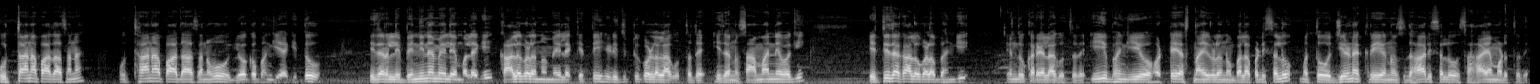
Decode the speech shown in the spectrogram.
ಉತ್ಥಾನ ಪಾದಾಸನ. ಉತ್ಥಾನ ಪಾದಾಸನವು ಯೋಗ ಭಂಗಿಯಾಗಿದ್ದು ಇದರಲ್ಲಿ ಬೆನ್ನಿನ ಮೇಲೆ ಮಲಗಿ ಕಾಲುಗಳನ್ನು ಮೇಲಕ್ಕೆತ್ತಿ ಹಿಡಿದಿಟ್ಟುಕೊಳ್ಳಲಾಗುತ್ತದೆ. ಇದನ್ನು ಸಾಮಾನ್ಯವಾಗಿ ಎತ್ತಿದ ಕಾಲುಗಳ ಭಂಗಿ ಎಂದು ಕರೆಯಲಾಗುತ್ತದೆ. ಈ ಭಂಗಿಯು ಹೊಟ್ಟೆಯ ಸ್ನಾಯುಗಳನ್ನು ಬಲಪಡಿಸಲು ಮತ್ತು ಜೀರ್ಣಕ್ರಿಯೆಯನ್ನು ಸುಧಾರಿಸಲು ಸಹಾಯ ಮಾಡುತ್ತದೆ.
